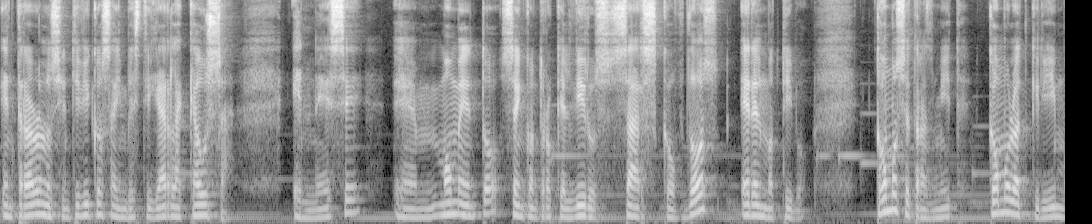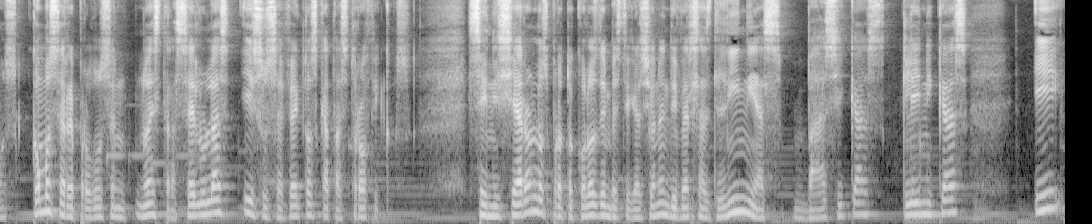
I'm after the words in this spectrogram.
entraron los científicos a investigar la causa. En ese em, momento se encontró que el virus SARS-CoV-2 era el motivo. ¿Cómo se transmite? ¿Cómo lo adquirimos? ¿Cómo se reproducen nuestras células y sus efectos catastróficos? Se iniciaron los protocolos de investigación en diversas líneas básicas, clínicas y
